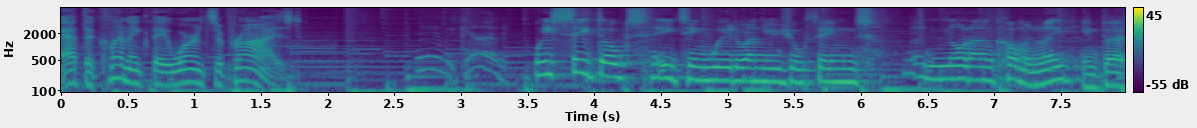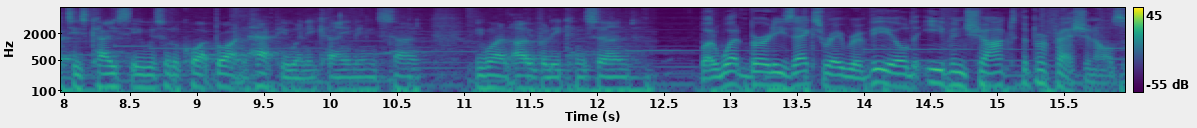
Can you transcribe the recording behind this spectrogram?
At the clinic, they weren't surprised. We see dogs eating weird or unusual things, not uncommonly. In Bertie's case, he was sort of quite bright and happy when he came in, so we weren't overly concerned. But what Bertie's x ray revealed even shocked the professionals.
